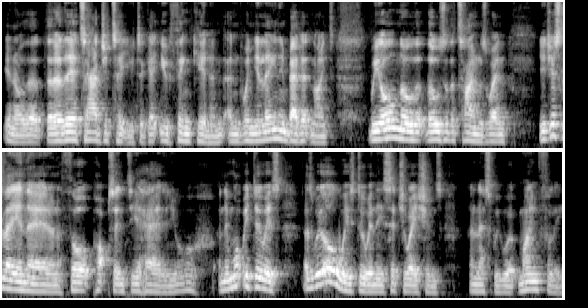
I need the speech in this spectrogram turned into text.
you know, that, that are there to agitate you, to get you thinking. And, and when you're laying in bed at night, we all know that those are the times when you're just laying there and a thought pops into your head and you oh. and then what we do is as we always do in these situations unless we work mindfully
